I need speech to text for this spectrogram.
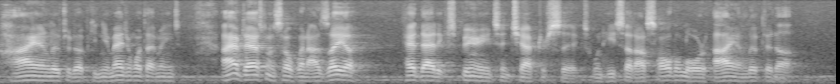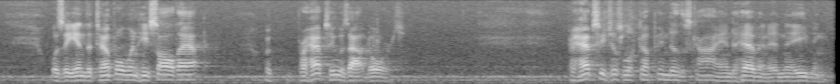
High and lifted up. Can you imagine what that means? I have to ask myself when Isaiah had that experience in chapter 6, when he said, I saw the Lord high and lifted up was he in the temple when he saw that? Perhaps he was outdoors. Perhaps he just looked up into the sky, into heaven in the evening,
